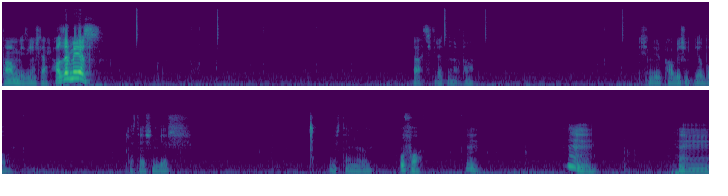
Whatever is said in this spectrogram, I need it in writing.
Tamam mıyız gençler? Hazır mıyız? Ya siktir et tamam. Şimdi bir publishing deal bulalım. PlayStation 1 Cık, bunu istemiyorum. UFO. Hmm. Hmm. Hmm.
